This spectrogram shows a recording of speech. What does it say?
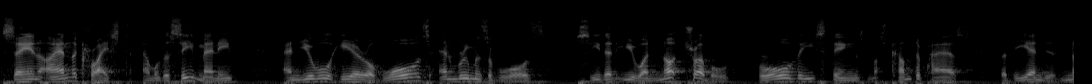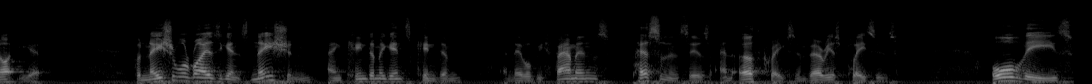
saying, I am the Christ, and will deceive many, and you will hear of wars and rumors of wars. See that you are not troubled, for all these things must come to pass, but the end is not yet. For nation will rise against nation, and kingdom against kingdom, and there will be famines pestilences, and earthquakes in various places. All these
